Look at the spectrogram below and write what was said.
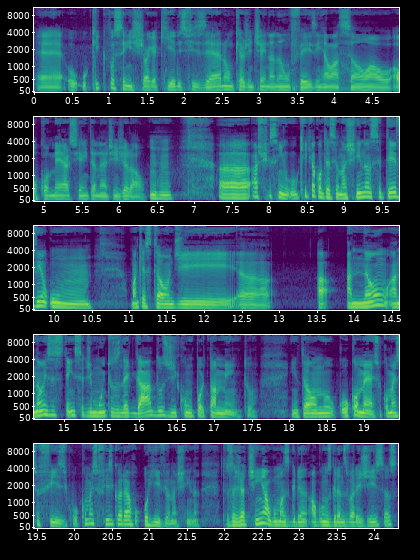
é, o, o que, que você enxerga que eles fizeram que a gente ainda não fez em relação ao, ao comércio e à internet em geral? Uhum. Uh, acho que assim, o que, que aconteceu na China, você teve um, uma questão de uh, a não, a não existência de muitos legados de comportamento. Então, no, o comércio, o comércio físico. O comércio físico era horrível na China. Então, você já tinha algumas, alguns grandes varejistas,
